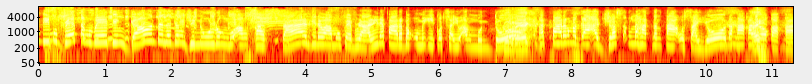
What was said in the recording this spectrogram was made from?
hindi mo bet ang wedding gown, talagang ginurong mo ang kasal. Ginawa mong February na para bang umiikot sa'yo ang mundo. Correct. At parang mag adjust ang lahat ng tao sa'yo. Nakakaloka ka.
